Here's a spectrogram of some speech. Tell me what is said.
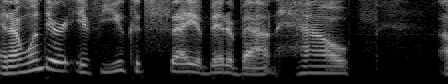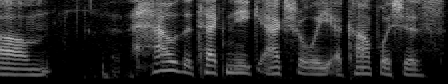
And I wonder if you could say a bit about how um, how the technique actually accomplishes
